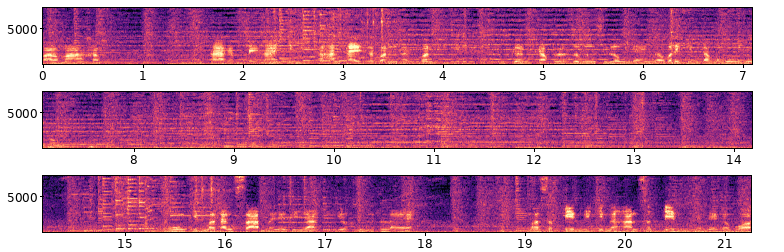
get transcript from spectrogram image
เมืองปามาครับพากันไปหากินอาหารไทยสักวันสักวันสีเครื่องกับแล้วซึ่งมันสีลงแดงเราไม่ได้กินตำมะฮุ่งที่เขาตำมะฮุ่งกินมาทั้งสัตว์แล้วยังที่อยากกินเยอะคือแหลมาสเปนไปกินอาหารสเปนกันเนี่ยครับว่า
